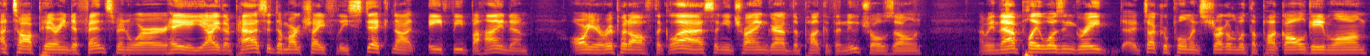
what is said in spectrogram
a top pairing defenseman where hey you either pass it to Mark Scheifele's stick not eight feet behind him, or you rip it off the glass and you try and grab the puck at the neutral zone. I mean, that play wasn't great. Uh, Tucker Poolman struggled with the puck all game long.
